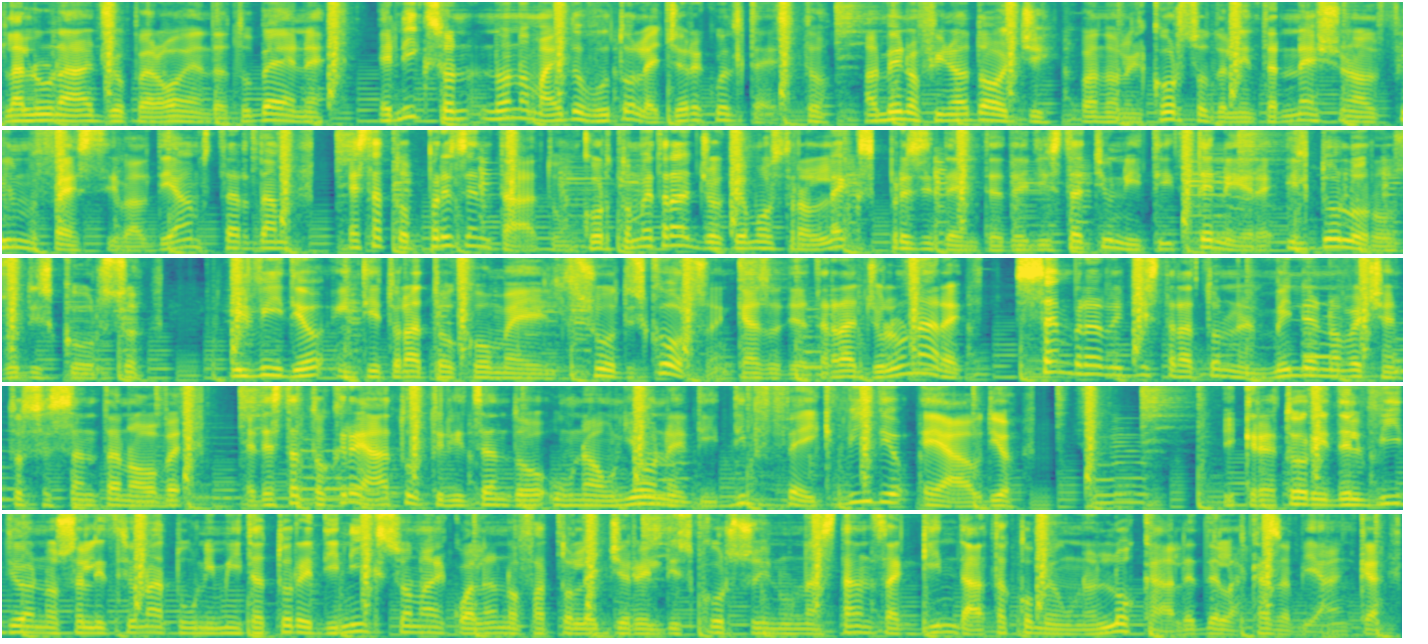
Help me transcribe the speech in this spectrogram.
L'allunaggio però è andato bene e Nixon non ha mai dovuto leggere quel testo, almeno fino ad oggi, quando nel corso dell'International Film Festival di Amsterdam è stato presentato un cortometraggio che mostra l'ex presidente degli Stati Uniti tenere il doloroso discorso. Il video, intitolato come il suo discorso in caso di atterraggio lunare, sembra registrato nel 1969 ed è stato creato utilizzando una unione di deepfake video e audio. I creatori del video hanno selezionato un imitatore di Nixon al quale hanno fatto leggere il discorso in una stanza ghindata come un locale della Casa Bianca.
